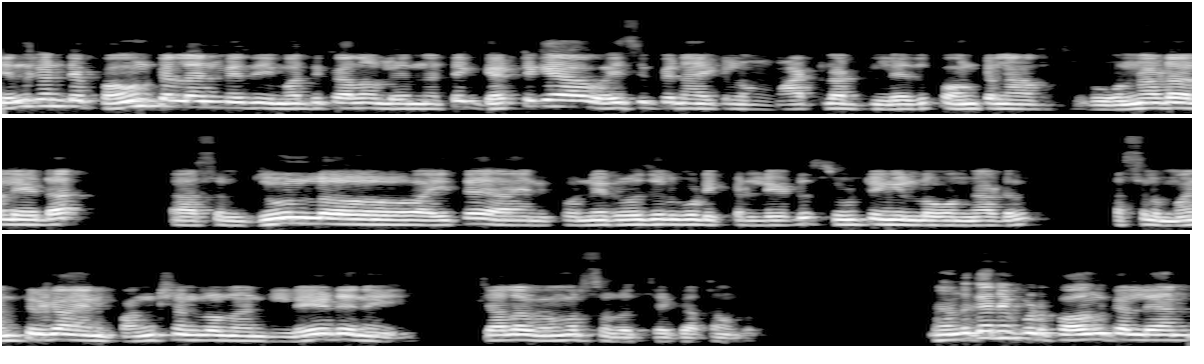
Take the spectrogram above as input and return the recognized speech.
ఎందుకంటే పవన్ కళ్యాణ్ మీద ఈ మధ్య కాలంలో ఏంటంటే గట్టిగా వైసీపీ నాయకులు మాట్లాడలేదు. పవన్ కళ్యాణ్ ఉన్నాడా లేడా? అసలు జూన్లో అయితే ఆయన కొన్ని రోజులు కూడా ఇక్కడ లేడు షూటింగ్లో ఉన్నాడు. అసలు మంత్రిగా ఆయన ఫంక్షన్లో లేడని చాలా విమర్శలు వచ్చాయి గతంలో. అందుకని ఇప్పుడు పవన్ కళ్యాణ్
